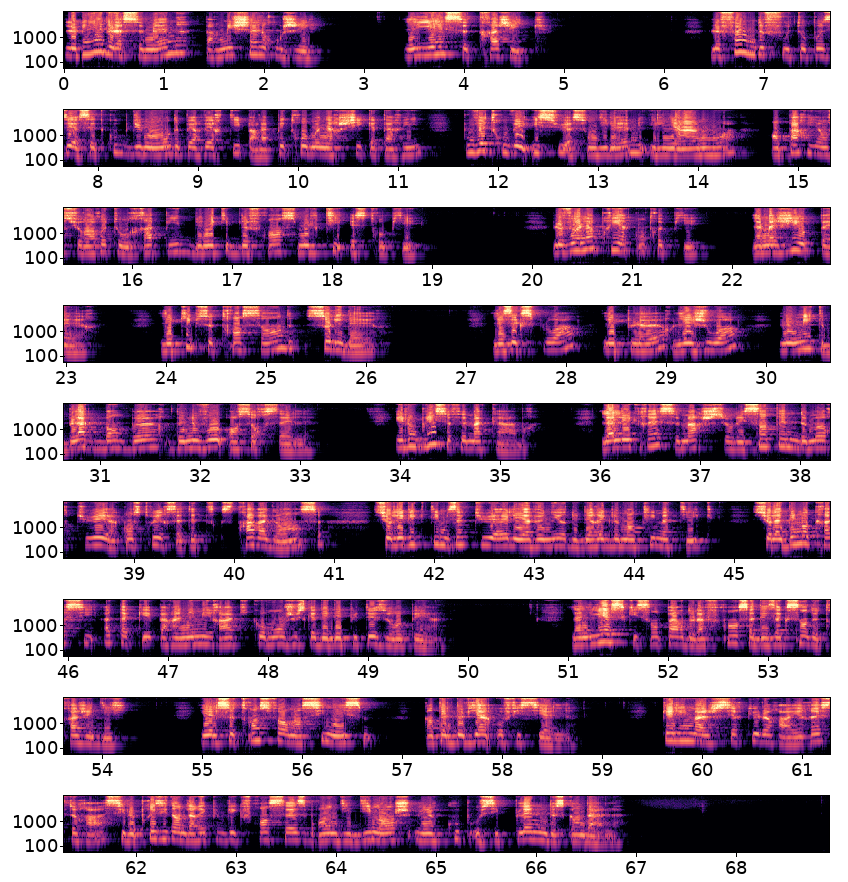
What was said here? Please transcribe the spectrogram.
Le billet de la semaine par Michel Rouget. Liesse tragique. Le fan de foot opposé à cette Coupe du Monde pervertie par la pétromonarchie qatari pouvait trouver issue à son dilemme il y a un mois en pariant sur un retour rapide d'une équipe de France multi-estropiée. Le voilà pris à contre-pied. La magie opère. L'équipe se transcende, solidaire. Les exploits, les pleurs, les joies, le mythe Black Bomber de nouveau en sorcelle. Et l'oubli se fait macabre. L'allégresse marche sur les centaines de morts tués à construire cette extravagance, sur les victimes actuelles et à venir du dérèglement climatique, sur la démocratie attaquée par un émirat qui corrompt jusqu'à des députés européens. La liesse qui s'empare de la France a des accents de tragédie, et elle se transforme en cynisme quand elle devient officielle. Quelle image circulera et restera si le président de la République française brandit dimanche une coupe aussi pleine de scandales?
